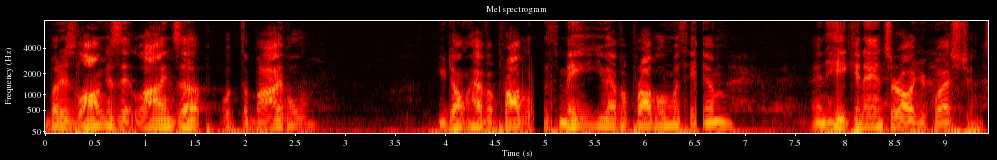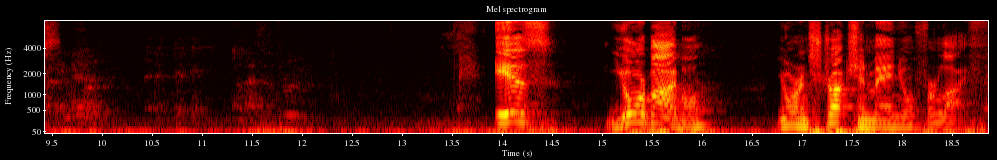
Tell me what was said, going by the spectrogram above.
But as long as it lines up with the Bible, you don't have a problem with me, you have a problem with him, and he can answer all your questions. Is your Bible your instruction manual for life?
